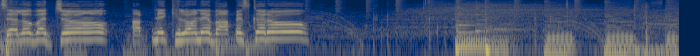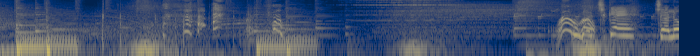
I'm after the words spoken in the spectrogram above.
चलो बच्चों अपने खिलौने वापस करो। बच गए। चलो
